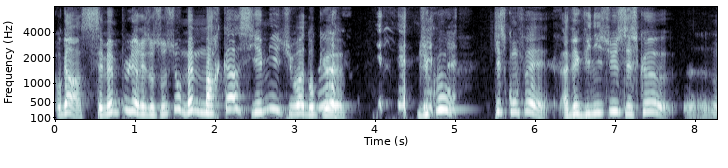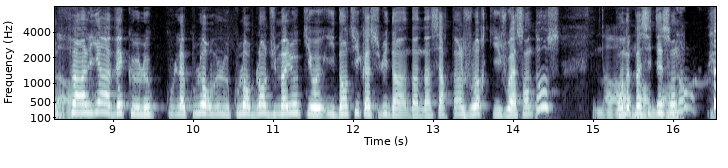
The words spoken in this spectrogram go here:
regarde, c'est même plus les réseaux sociaux, même Marca s'y est mis, tu vois. Donc, euh, du coup, qu'est-ce qu'on fait? Avec Vinicius Est-ce que Euh, on non. fait un lien avec euh, le, la couleur, le couleur blanc du maillot qui est identique à celui d'un- certain joueur qui joue à Santos? Non, Pour ne pas non, citer non, son non. nom?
